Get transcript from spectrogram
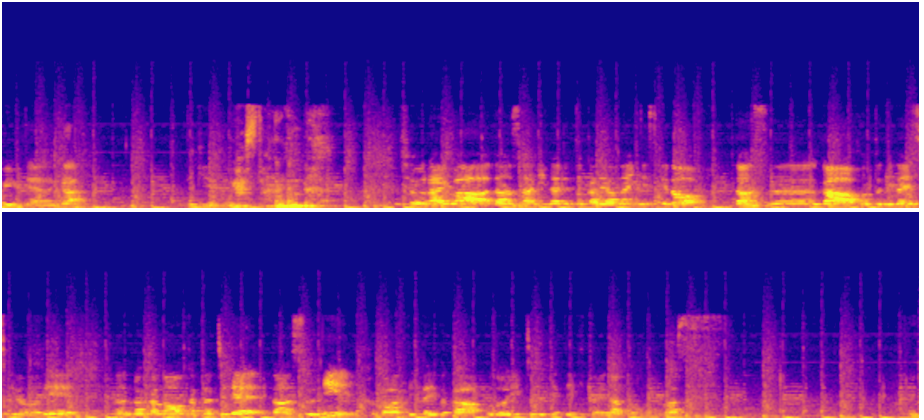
びみたいなのができるようになりました。将来はダンサーになるとかではないんですけどダンスが本当に大好きなので何らかの形でダンスに関わっていたりとか踊り続けていきたいなと思います。えっ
